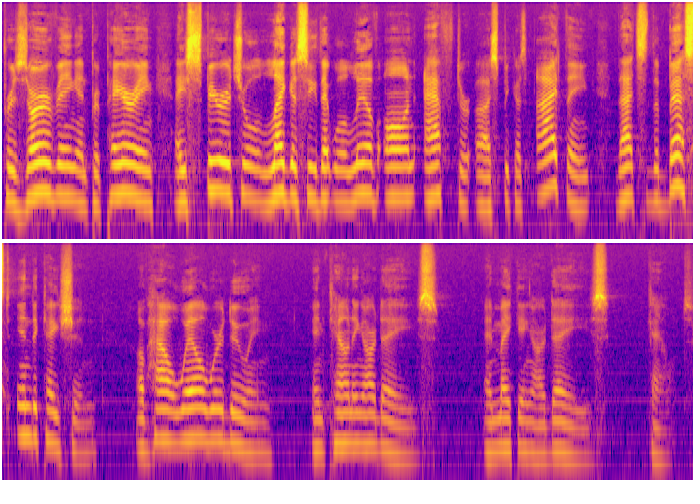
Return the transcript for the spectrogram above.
preserving and preparing a spiritual legacy that will live on after us? Because I think that's the best indication of how well we're doing in counting our days and making our days count.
